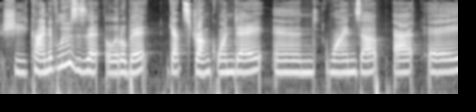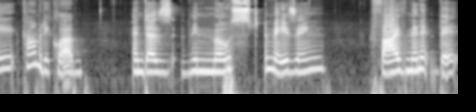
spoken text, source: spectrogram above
she kind of loses it a little bit, gets drunk one day, and winds up at a comedy club and does the most amazing five minute bit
